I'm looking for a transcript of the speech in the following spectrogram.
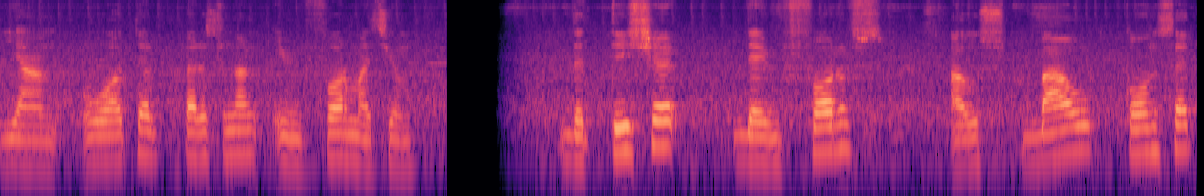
and other personal information. The teacher then informs us about concept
